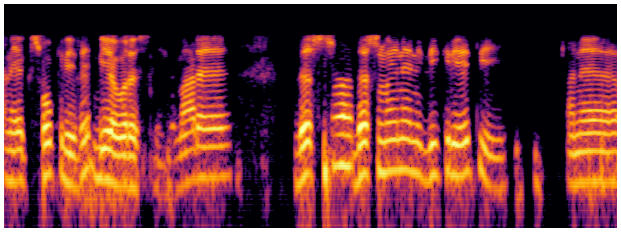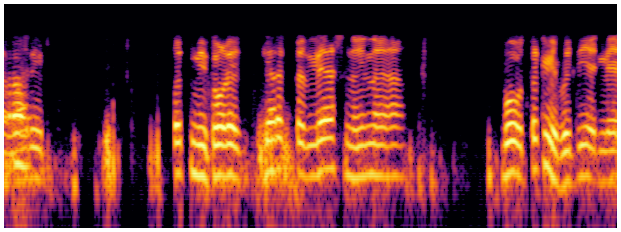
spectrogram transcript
અને એક છોકરી છે, બે વર્ષની. મારે દસ દસ મહિનાની દીકરી હતી અને મારી પત્ની થોડે કેરેક્ટર લેસ ને એને બહુ તકલીફ હતી એટલે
